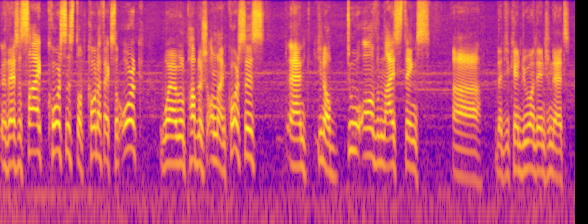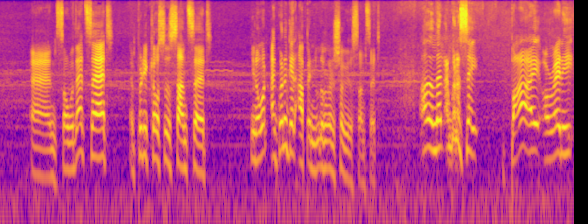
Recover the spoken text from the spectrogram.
there's a site, courses.codefx.org, where we'll publish online courses and you know do all the nice things uh, that you can do on the internet. And so with that said, I'm pretty close to the sunset. You know what? I'm gonna get up and I'm gonna show you the sunset. Other than that, I'm gonna say bye already.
